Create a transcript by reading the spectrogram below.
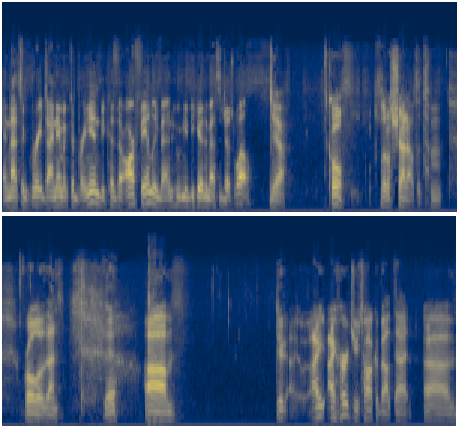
And that's a great dynamic to bring in because there are family men who need to hear the message as well. Yeah. Cool. Little shout out to Tom Rollo then. Yeah. Um, dude, I, I heard you talk about that. Um,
